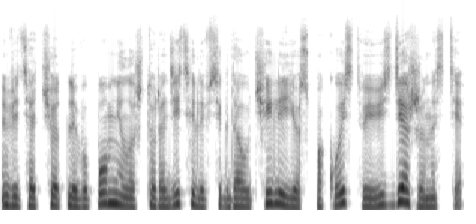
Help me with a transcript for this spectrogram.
ведь отчетливо помнила, что родители всегда учили ее спокойствию и сдержанности.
